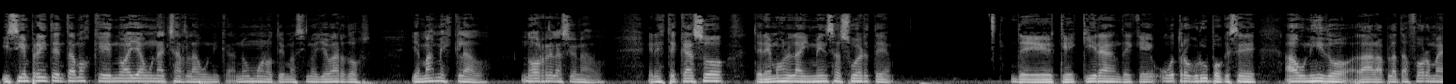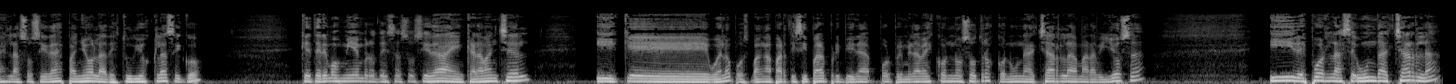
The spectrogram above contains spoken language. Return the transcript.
y siempre intentamos que no haya una charla única, no un monotema, sino llevar dos, y además mezclados, no relacionados. En este caso tenemos la inmensa suerte de que quieran, de que otro grupo que se ha unido a la plataforma es la Sociedad Española de Estudios Clásicos, que tenemos miembros de esa sociedad en Carabanchel y que, bueno, pues van a participar por primera vez con nosotros con una charla maravillosa. Y después la segunda charla,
